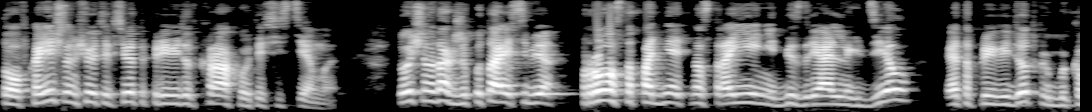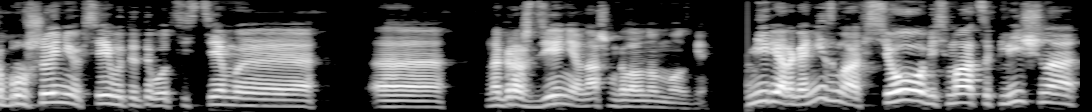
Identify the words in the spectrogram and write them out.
то в конечном счете все это приведет к краху этой системы. Точно так же, пытаясь себе просто поднять настроение без реальных дел, это приведет как бы к обрушению всей вот этой вот системы э, награждения в нашем головном мозге. В мире организма все весьма циклично,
